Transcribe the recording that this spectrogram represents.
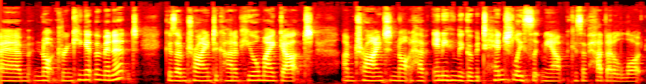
am not drinking at the minute because I'm trying to kind of heal my gut. I'm trying to not have anything that could potentially slip me out because I've had that a lot.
